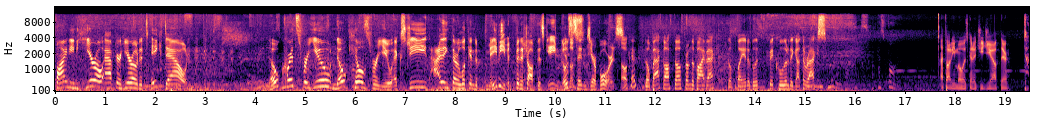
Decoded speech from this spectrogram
finding hero after hero to take down. No crits for you, no kills for you. XG, I think they're looking to maybe even finish off this game. Ghost is hitting tier fours. Okay, they'll back off though from the buyback. They'll play it a bit, bit cooler. They got the racks. Middle barracks has fallen. I thought Emo was gonna GG out there.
